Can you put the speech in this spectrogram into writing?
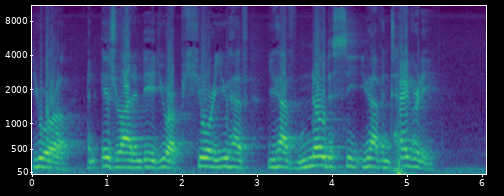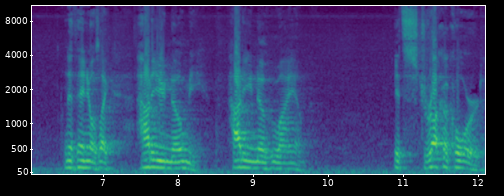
You are a, an Israelite indeed. You are pure. You have, you have no deceit. You have integrity. Nathaniel's like, How do you know me? How do you know who I am? It struck a chord.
